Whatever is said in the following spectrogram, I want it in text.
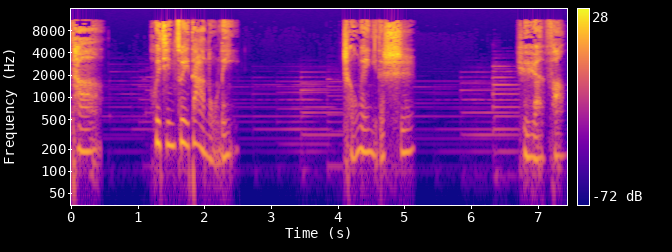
他会尽最大努力，成为你的诗与远方。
